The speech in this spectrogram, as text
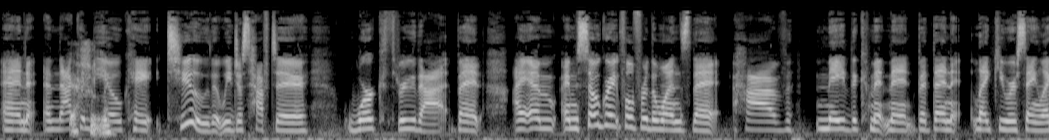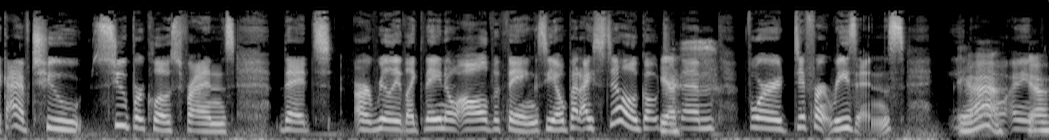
And and that Definitely. can be okay too that we just have to work through that but i am i'm so grateful for the ones that have made the commitment but then like you were saying like i have two super close friends that are really like they know all the things, you know, but I still go yes. to them for different reasons. You yeah. Know? I mean, yeah.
